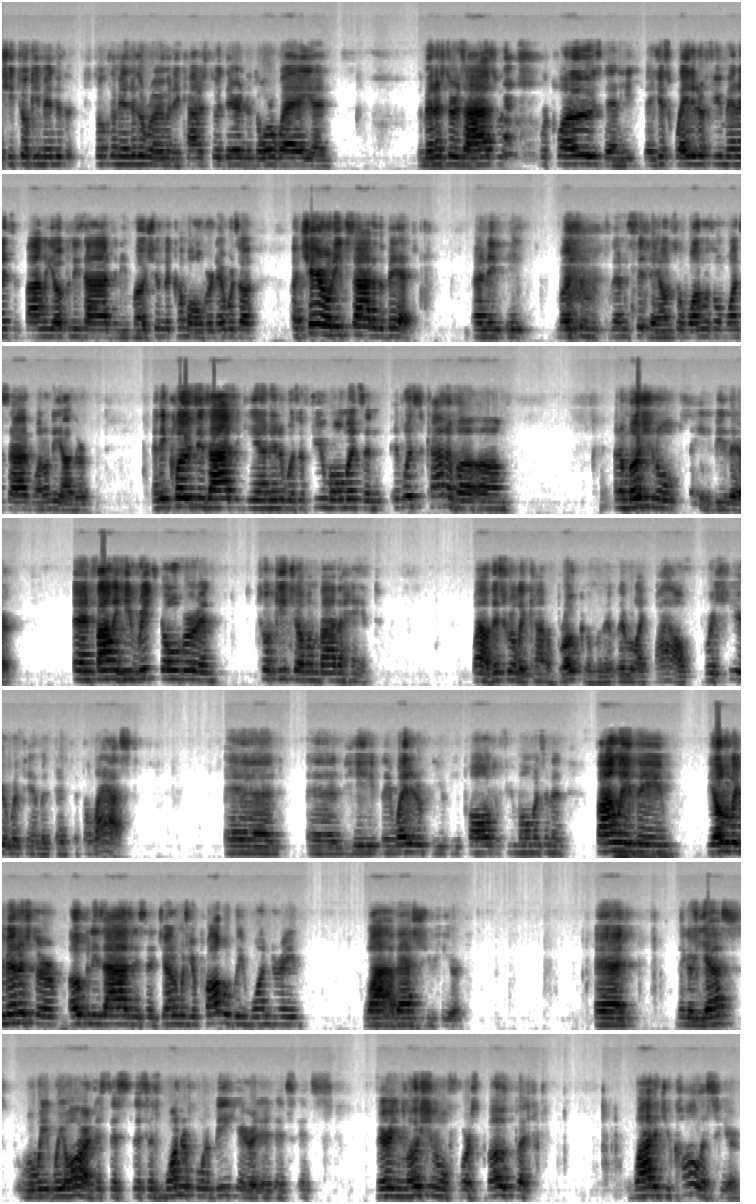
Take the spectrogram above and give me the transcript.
she took him into the took them into the room, and he kind of stood there in the doorway, and the minister's eyes was, were closed, and he they just waited a few minutes, and finally opened his eyes, and he motioned to come over. And there was a, a chair on each side of the bed, and he, he motioned for them to sit down. So one was on one side, one on the other. And he closed his eyes again, and it was a few moments, and it was kind of a um, an emotional scene to be there. And finally, he reached over and took each of them by the hand. Wow, this really kind of broke them. They, they were like, wow, we're here with him at, at, at the last. And and he they waited, he, he paused a few moments, and then finally the the elderly minister opened his eyes and he said, Gentlemen, you're probably wondering why I've asked you here. And they go, Yes, we, we are. This, this, this is wonderful to be here. It, it's, it's very emotional for us both, but why did you call us here?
